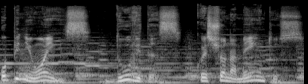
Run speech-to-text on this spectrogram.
Opiniões, dúvidas, questionamentos?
